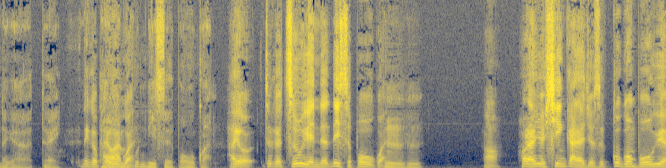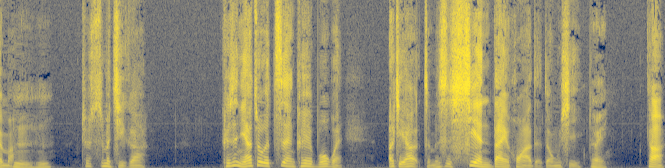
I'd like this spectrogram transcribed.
那个对那个博物馆历史博物馆，嗯、还有这个植物园的历史博物馆。嗯哼，啊，后来就新盖的就是故宫博物院嘛。嗯哼，就是这么几个啊。可是你要做个自然科学博物馆，而且要怎么是现代化的东西？对啊，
